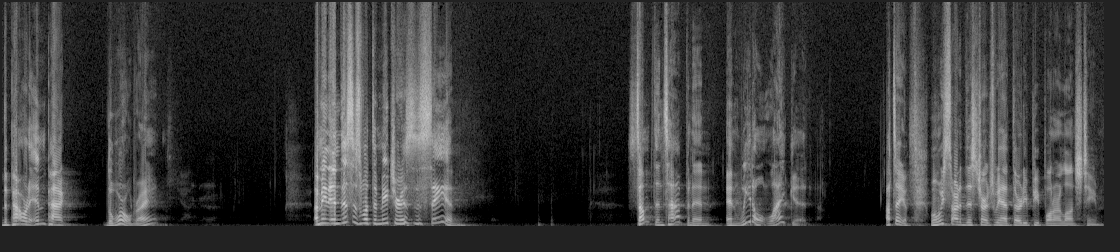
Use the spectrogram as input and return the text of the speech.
the power to impact the world, right? I mean, and this is what Demetrius is saying. Something's happening, and we don't like it. I'll tell you, when we started this church, we had 30 people on our launch team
